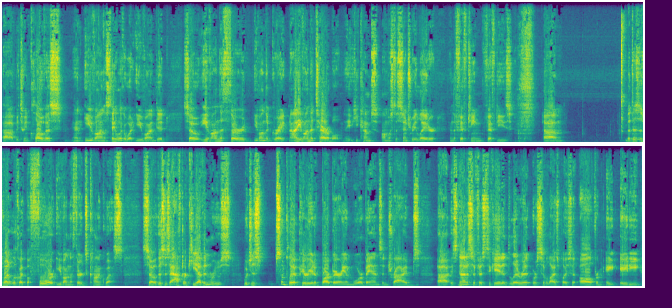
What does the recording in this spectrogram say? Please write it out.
uh, between Clovis and Ivan. Let's take a look at what Ivan did. So Ivan III, Ivan the Great, not Ivan the Terrible, he comes almost a century later in the 1550s. Um, but this is what it looked like before Ivan III's conquests. So this is after Kievan Rus, which is simply a period of barbarian war bands and tribes. Uh, it's not a sophisticated, literate, or civilized place at all from 880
